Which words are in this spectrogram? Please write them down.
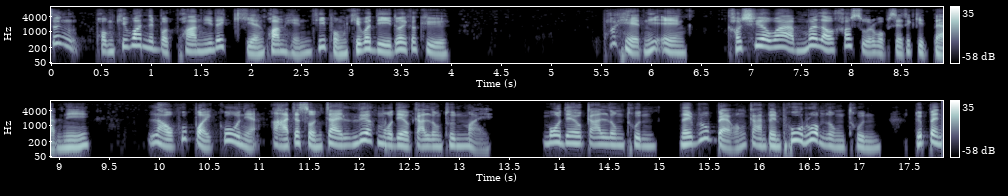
ซึ่งผมคิดว่าในบทความนี้ได้เขียนความเห็นที่ผมคิดว่าดีด้วยก็คือ เพราะเหตุนี้เอง เขาเชื่อว่าเมื่อเราเข้าสู่ระบบเศรษฐกิจแบบนี้ เหล่าผู้ปล่อยกู้เนี่ยอาจจะสนใจเลือกโมเดลการลงทุนใหม่ โมเดลการลงทุนในรูปแบบของการเป็นผู้ร่วมลงทุน หรือเป็น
